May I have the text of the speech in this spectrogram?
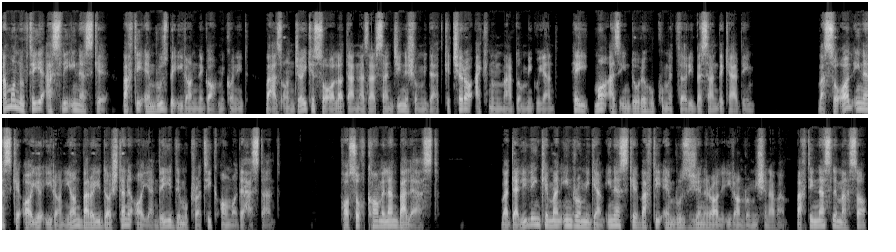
اما نکته اصلی این است که وقتی امروز به ایران نگاه می کنید و از آنجایی که سوالات در نظرسنجی نشون می‌دهد که چرا اکنون مردم می‌گویند هی ما از این دوره حکومتداری بسنده کردیم. و سوال این است که آیا ایرانیان برای داشتن آینده دموکراتیک آماده هستند؟ پاسخ کاملا بله است. و دلیل اینکه من این رو میگم این است که وقتی امروز ژنرال ایران رو میشنوم وقتی نسل محسا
